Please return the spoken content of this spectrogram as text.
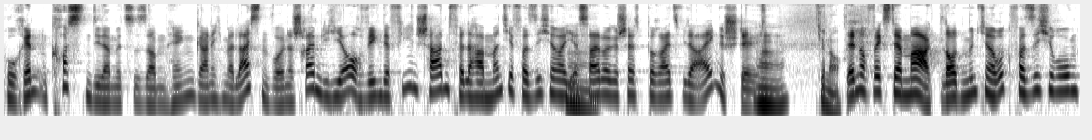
horrenden Kosten, die damit zusammenhängen, gar nicht mehr leisten wollen. Das schreiben die hier auch. Wegen der vielen Schadenfälle haben manche Versicherer ihr Cybergeschäft bereits wieder eingestellt. Mhm. Genau. Dennoch wächst der Markt. Laut Münchner Rückversicherung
